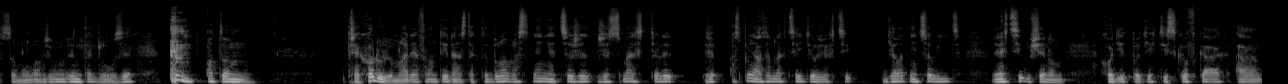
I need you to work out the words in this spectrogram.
se omlouvám, že mluvím tak dlouze, o tom přechodu do Mladé fronty dnes, tak to bylo vlastně něco, že, že jsme chtěli, že aspoň já jsem tak cítil, že chci dělat něco víc, nechci už jenom chodit po těch tiskovkách a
